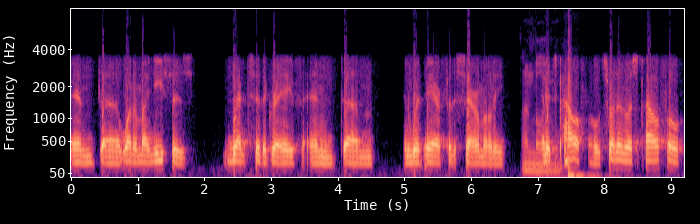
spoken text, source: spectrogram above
and uh, one of my nieces went to the grave and um, and were there for the ceremony. Unbelievable. And it's powerful. It's one of the most powerful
